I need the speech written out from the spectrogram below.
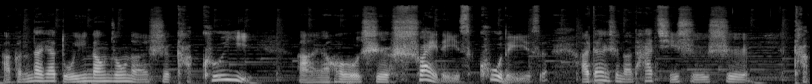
啊。可能大家读音当中呢是卡酷伊啊，然后是帅的意思，酷的意思啊，但是呢，它其实是卡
